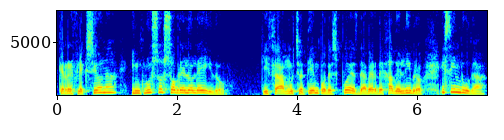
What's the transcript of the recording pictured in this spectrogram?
que reflexiona incluso sobre lo leído, quizá mucho tiempo después de haber dejado el libro, y sin duda,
